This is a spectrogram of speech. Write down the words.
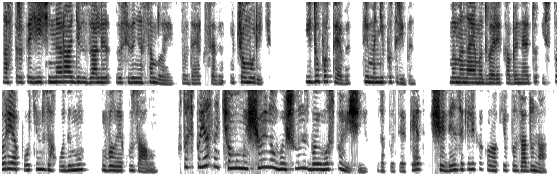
На стратегічній нараді в залі засідання асамблеї, відповідає Кседин. У чому річ? Йду по тебе, ти мені потрібен. Ми минаємо двері кабінету історії, а потім заходимо у велику залу. Хтось пояснить, чому ми щойно вийшли з бойового сповіщення, запитує Кет, що йде за кілька кроків позаду нас.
